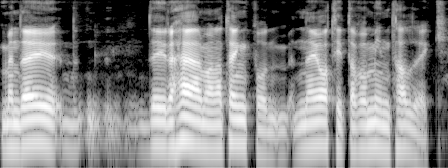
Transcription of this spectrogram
Men det är ju det, är det här man har tänkt på. När jag tittar på min tallrik.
